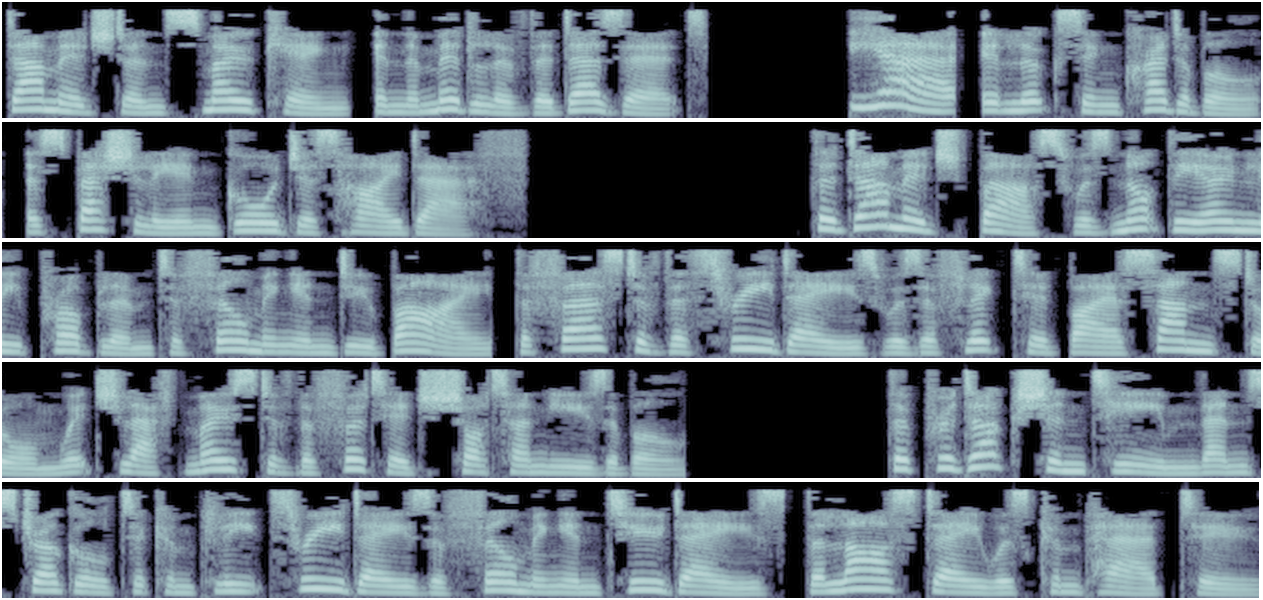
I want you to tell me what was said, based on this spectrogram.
damaged and smoking, in the middle of the desert. Yeah, it looks incredible, especially in gorgeous high def. The damaged bus was not the only problem to filming in Dubai, the first of the three days was afflicted by a sandstorm which left most of the footage shot unusable. The production team then struggled to complete three days of filming in two days, the last day was compared to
